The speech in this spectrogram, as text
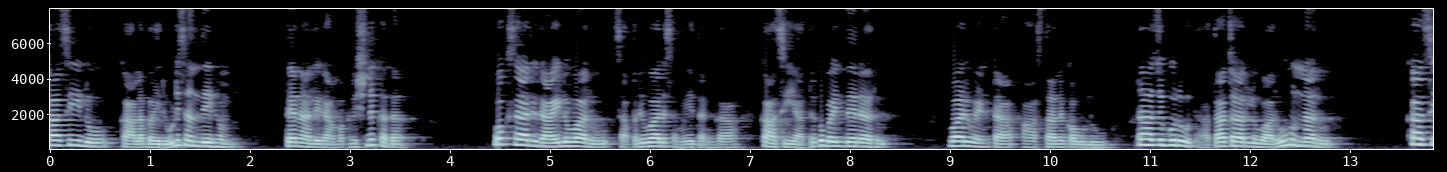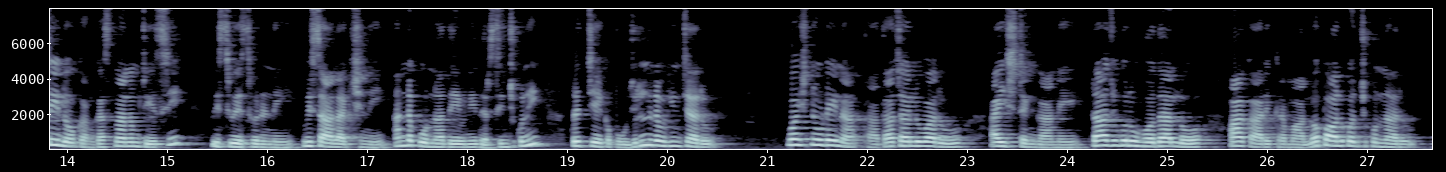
కాశీలో కాలభైరవుడి సందేహం. తెనాలి రామకృష్ణ కథ. ఒకసారి రాయలవారు సపరివారి సమేతంగా కాశీయాత్రకు బయలుదేరారు. వారి వెంట ఆస్థాన కవులు రాజగురు తాతాచారులు వారు ఉన్నారు. కాశీలో గంగస్నానం చేసి విశ్వేశ్వరుని విశాలాక్షిని అన్నపూర్ణాదేవిని దర్శించుకుని ప్రత్యేక పూజలు నిర్వహించారు. వైష్ణవుడైన తాతాచార్యులు వారు అయిష్టంగానే రాజగురు హోదాల్లో ఆ కార్యక్రమాల్లో పాలు పంచుకున్నారు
